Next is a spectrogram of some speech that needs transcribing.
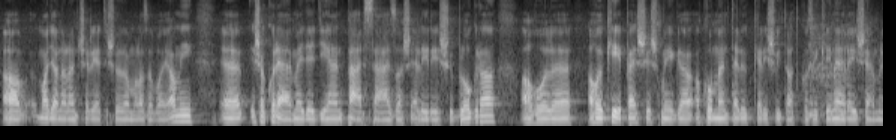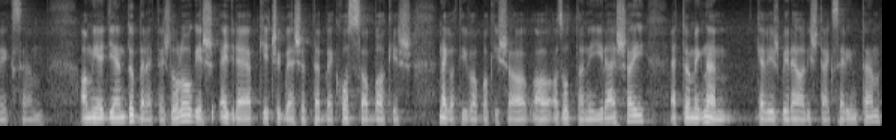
a Magyar Narancserét is tudom, az a baj, ami, és akkor elmegy egy ilyen pár százas elérésű blogra, ahol, ahol képes, és még a, kommentelőkkel is vitatkozik, én erre is emlékszem. Ami egy ilyen döbbenetes dolog, és egyre kétségbe esettebbek, hosszabbak és negatívabbak is a, a, az ottani írásai, ettől még nem kevésbé realisták szerintem.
